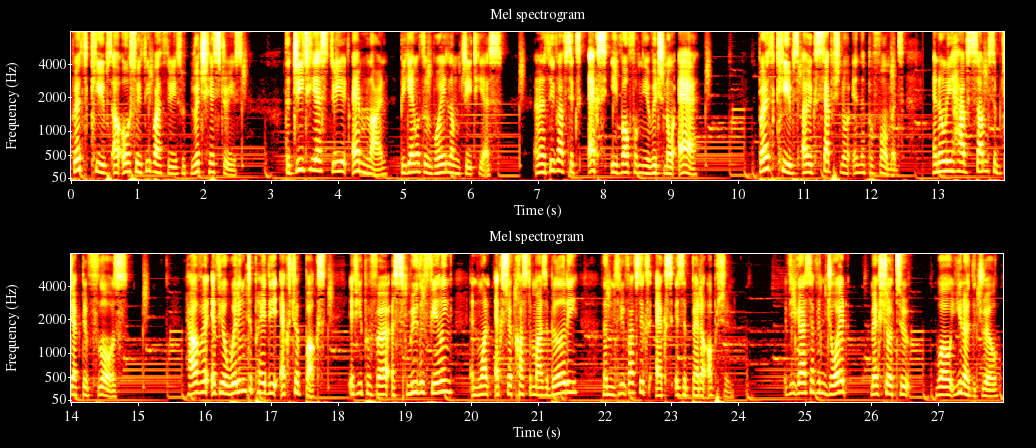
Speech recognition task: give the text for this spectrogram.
Both cubes are also 3x3s with rich histories. The GTS 3M line began with the Weilong GTS, and the 356X evolved from the original Air. Both cubes are exceptional in their performance and only have some subjective flaws. However, if you're willing to pay the extra bucks if you prefer a smoother feeling and want extra customizability, then the 356X is a better option. If you guys have enjoyed, make sure to, well, you know the drill,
